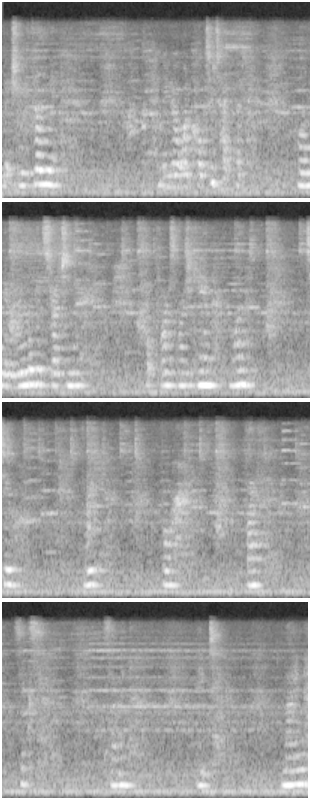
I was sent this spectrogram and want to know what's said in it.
Make sure you're filling it. And you don't want to pull too tight, but pull and get a really good stretch in there. Hold for as far as you can. One, two, three, four, five, six, seven, eight, nine,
